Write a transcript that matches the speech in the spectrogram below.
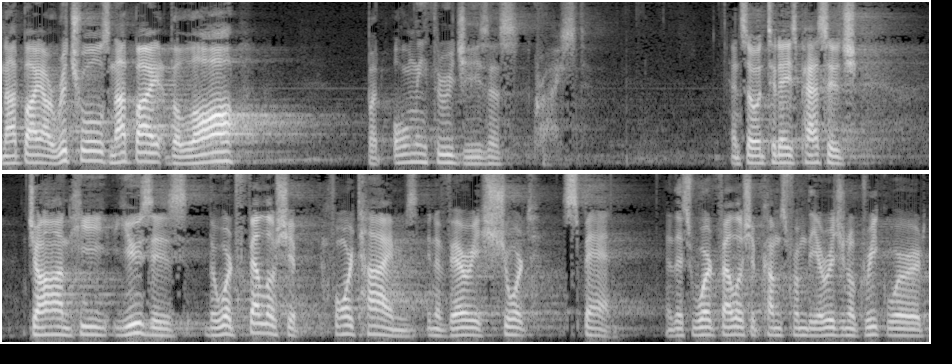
not by our rituals, not by the law, but only through Jesus Christ. And so in today's passage, John, he uses the word fellowship four times in a very short span. And this word fellowship comes from the original Greek word,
